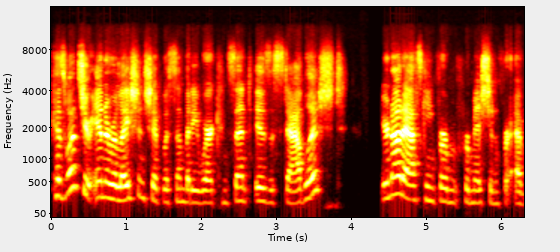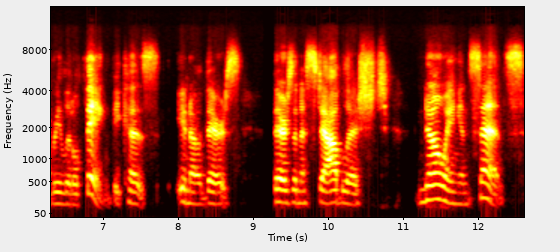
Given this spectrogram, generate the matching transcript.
because once you're in a relationship with somebody where consent is established, you're not asking for permission for every little thing because you know there's there's an established knowing and sense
